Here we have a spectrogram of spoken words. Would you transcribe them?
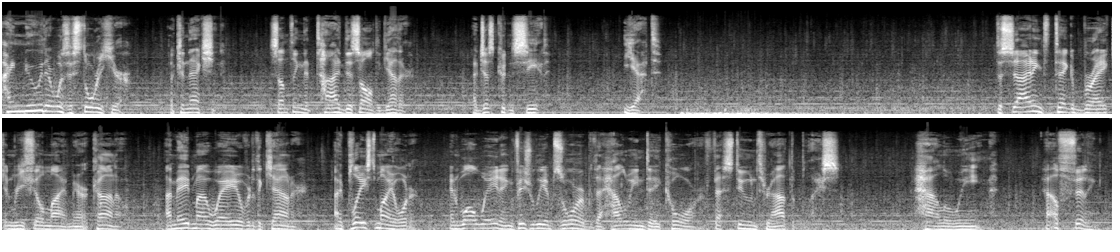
I knew there was a story here, a connection, something that tied this all together. I just couldn't see it. Yet. Deciding to take a break and refill my Americano, I made my way over to the counter. I placed my order, and while waiting, visually absorbed the Halloween decor festooned throughout the place. Halloween. How fitting.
